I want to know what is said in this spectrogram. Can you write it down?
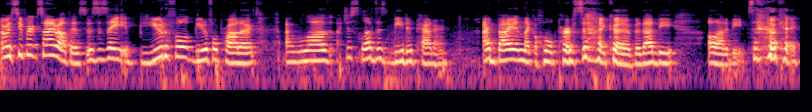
I was super excited about this. This is a beautiful, beautiful product. I love, I just love this beaded pattern. I'd buy it in like a whole purse if I could, but that'd be a lot of beads. okay,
